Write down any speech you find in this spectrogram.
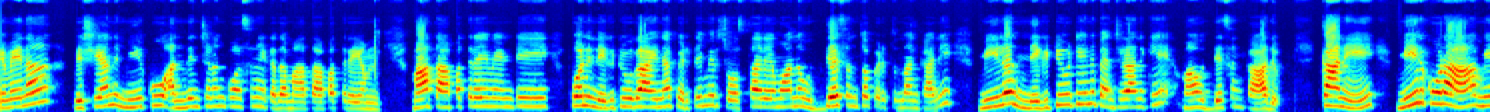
ఏమైనా విషయాన్ని మీకు అందించడం కోసమే కదా మా తాపత్రయం. మా తాపత్రయం ఏంటి? పోనీ నెగిటివ్గా అయినా పెడితే మీరు చూస్తారేమో అన్న ఉద్దేశంతో పెడుతున్నాం కానీ మీలో నెగిటివిటీని పెంచడానికి మా ఉద్దేశం కాదు. కానీ మీరు కూడా మీ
